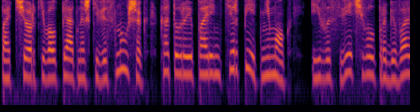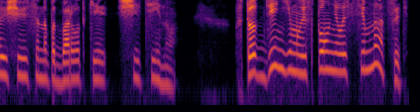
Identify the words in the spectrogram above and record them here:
Подчеркивал пятнышки веснушек, которые парень терпеть не мог, и высвечивал пробивающуюся на подбородке щетину. В тот день ему исполнилось семнадцать,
